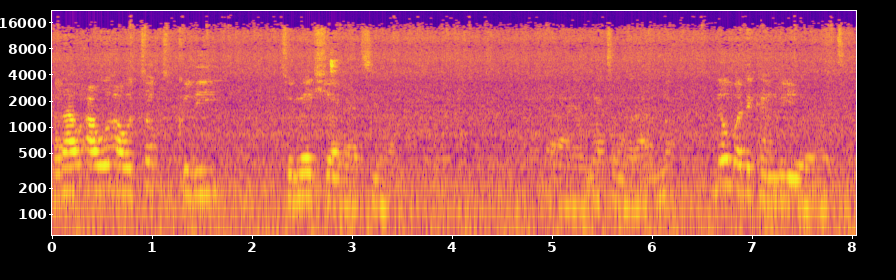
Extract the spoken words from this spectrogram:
but I, I, will, I will talk to Kudi to make sure that, you know, nothing will happen. No, nobody can do you anything.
